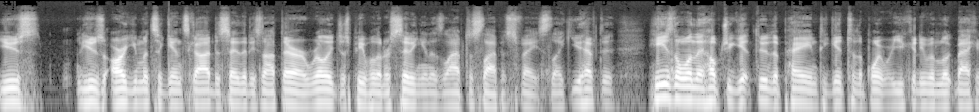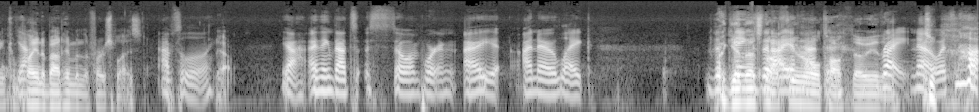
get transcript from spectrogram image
use use arguments against God to say that He's not there are really just people that are sitting in His lap to slap His face. Like you have to. He's the one that helped you get through the pain to get to the point where you could even look back and complain about Him in the first place. Absolutely. Yeah. Yeah, I think that's so important. I I know like the Again, things that's that not I have funeral had to- talk, though, either. Right? No, it's not.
